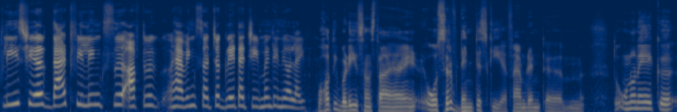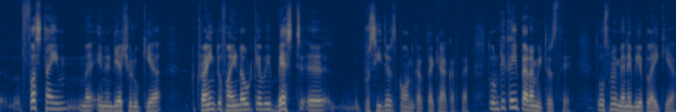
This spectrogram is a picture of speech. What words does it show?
please share that feelings after having such a great achievement in your life. बहुत ही बड़ी संस्था है, वो सिर्फ़ डेंटिस्ट की है, फैम डेंट तो उन्होंने एक फ़र्स्ट टाइम इन इंडिया शुरू किया ट्राइंग टू फाइंड आउट कि अभी बेस्ट प्रोसीजर्स कौन करता है, क्या करता है। तो उनके कई पैरामीटर्स थे तो उसमें मैंने भी अप्लाई किया।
